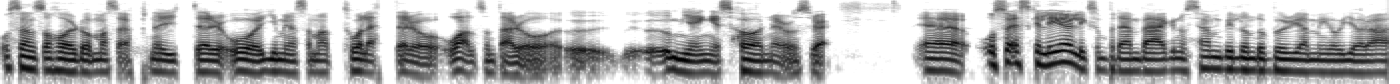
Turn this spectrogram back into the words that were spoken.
och sen så har du då massa öppna ytor och gemensamma toaletter och, och allt sånt där och uh, umgängeshörnor och sådär. Eh, och så eskalerar liksom på den vägen och sen vill de då börja med att göra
